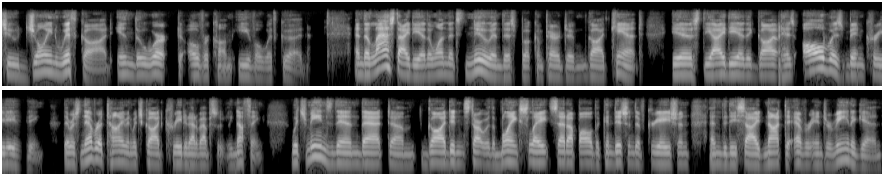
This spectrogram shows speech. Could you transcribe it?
to join with God in the work to overcome evil with good. And the last idea, the one that's new in this book compared to God can't, is the idea that God has always been creating. There was never a time in which God created out of absolutely nothing which means then that um, God didn't start with a blank slate, set up all the conditions of creation, and decide not to ever intervene again.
